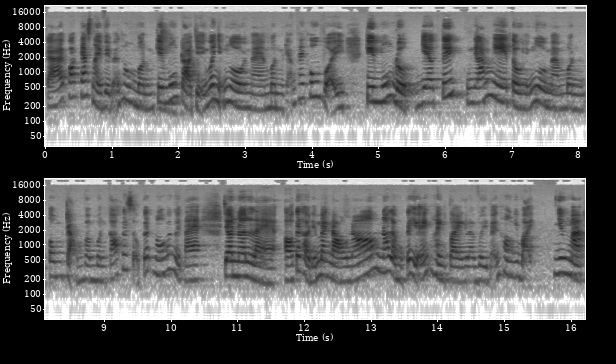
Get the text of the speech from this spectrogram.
cái podcast này vì bản thân mình. Kim muốn trò chuyện với những người mà mình cảm thấy thú vị. Kim muốn được giao tiếp lắng nghe từ những người mà mình tôn trọng và mình có cái sự kết nối với người ta. Cho nên là ở cái thời điểm ban đầu nó nó là một cái dự án hoàn toàn là vì bản thân như vậy nhưng mà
